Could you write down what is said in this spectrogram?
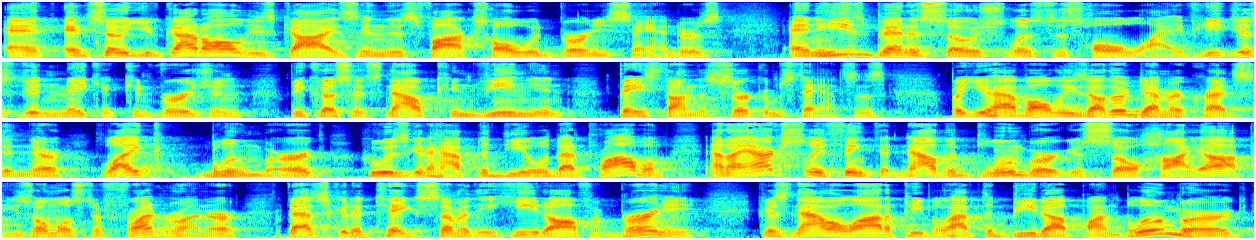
And and so you've got all these guys in this foxhole with Bernie Sanders, and he's been a socialist his whole life. He just didn't make a conversion because it's now convenient based on the circumstances. But you have all these other Democrats in there, like Bloomberg, who is going to have to deal with that problem. And I actually think that now that Bloomberg is so high up, he's almost a front runner, that's going to take some of the heat off of Bernie because now a lot of people have to beat up on Bloomberg.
